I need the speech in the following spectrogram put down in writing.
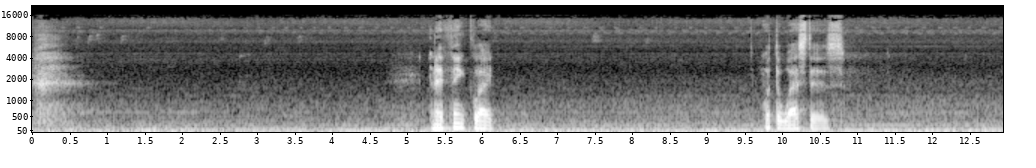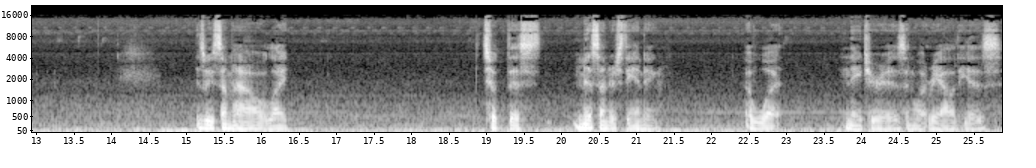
And I think like what the West is is we somehow like took this misunderstanding of what nature is and what reality is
